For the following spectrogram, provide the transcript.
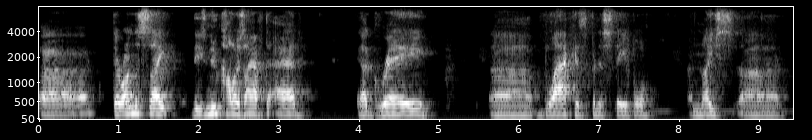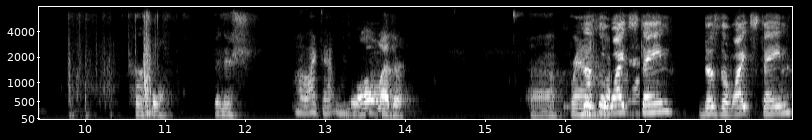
Uh, they're on the site. These new colors I have to add: uh, gray, uh, black has been a staple. A nice uh, purple finish. I like that one. They're all leather. Uh, brown. Does the white stain? Does the white stain?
